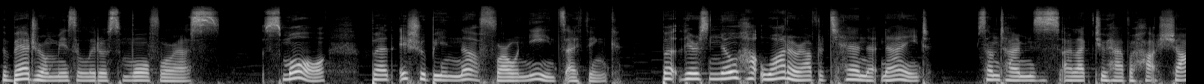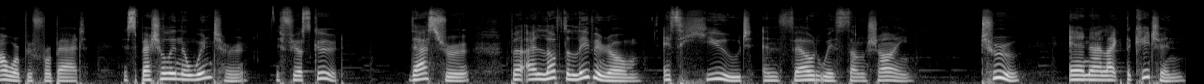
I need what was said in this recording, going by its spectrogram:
The bedroom is a little small for us. Small, but it should be enough for our needs, I think. But there's no hot water after 10 at night. Sometimes I like to have a hot shower before bed, especially in the winter. It feels good. That's true, but I love the living room. It's huge and filled with sunshine. True, and I like the kitchen.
